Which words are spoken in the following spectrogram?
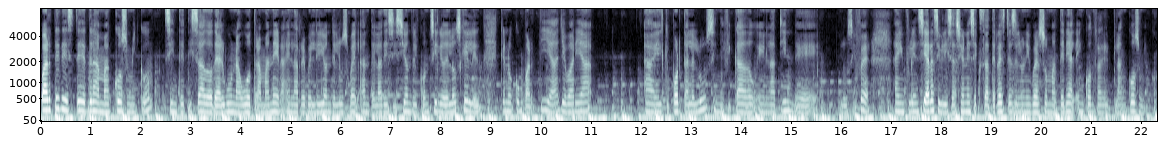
Parte de este drama cósmico, sintetizado de alguna u otra manera en la rebelión de Luzbel ante la decisión del concilio de los Geled, que no compartía, llevaría a el que porta la luz, significado en latín de Lucifer, a influenciar a civilizaciones extraterrestres del universo material en contra del plan cósmico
